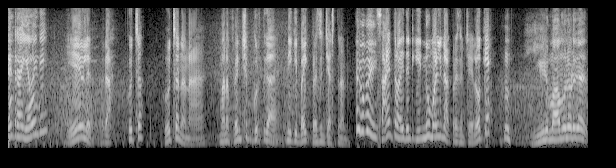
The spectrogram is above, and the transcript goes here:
ఏంట్రా ఏమైంది? ఏం లేదు. రా కూర్చో. కూర్చోనన్నా మన ఫ్రెండ్షిప్ గుర్తుగా నీకు ఈ బైక్ ప్రెజెంట్ చేస్తున్నాను. సాయంత్రం ఐదింటికి నువ్వు మళ్ళీ నాకు ప్రెజెంట్ చేయాలి ఓకే? ఈడు మామూలుడు కాదు.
